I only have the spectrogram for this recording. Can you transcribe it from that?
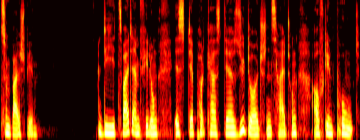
zum Beispiel. Die zweite Empfehlung ist der Podcast der Süddeutschen Zeitung auf den Punkt.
